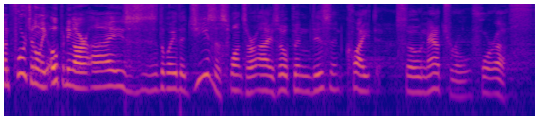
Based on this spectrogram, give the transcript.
Unfortunately, opening our eyes the way that Jesus wants our eyes opened isn't quite so natural for us.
